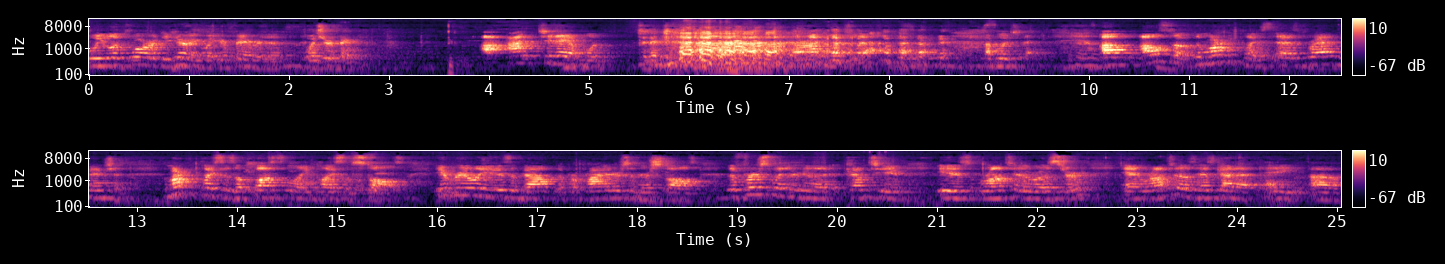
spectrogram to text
we look forward to hearing what your favorite is. What's your favorite? I, I, today I'm blue. Today. I'm blue today. I'm blue today. Um, also, the marketplace, as Brad mentioned, the marketplace is a bustling place of stalls. It really is about the proprietors and their stalls. The first one you're going to come to is Ronto Roaster, and Ronto's has got a, a um,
